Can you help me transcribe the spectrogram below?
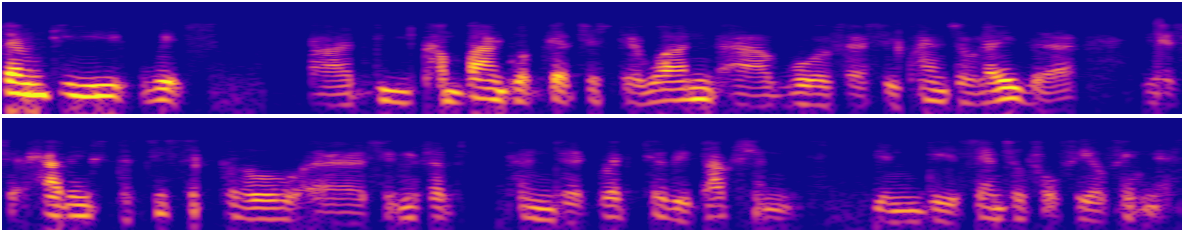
70 with uh, the combined group, that's just the one uh, with a sequential laser, is having statistical uh, significant greater reduction in the central foveal thickness.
